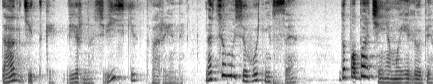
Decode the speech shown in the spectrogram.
Так, дітки, вірно, свійські тварини. На цьому сьогодні все. До побачення, мої любі!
